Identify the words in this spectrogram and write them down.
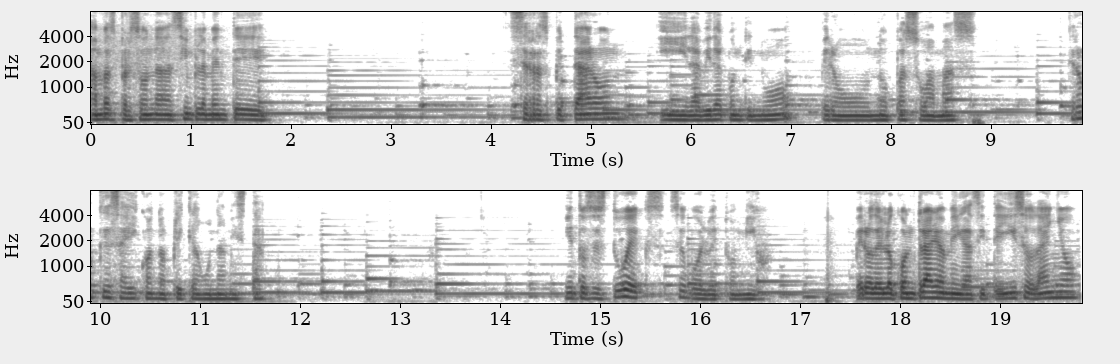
Ambas personas simplemente se respetaron y la vida continuó, pero no pasó a más. Creo que es ahí cuando aplica una amistad. Y entonces tu ex se vuelve tu amigo. Pero de lo contrario, amiga, si te hizo daño,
